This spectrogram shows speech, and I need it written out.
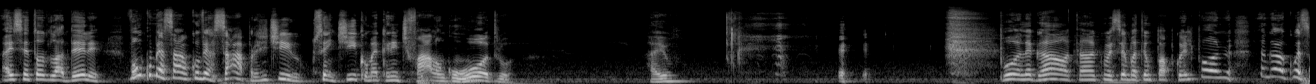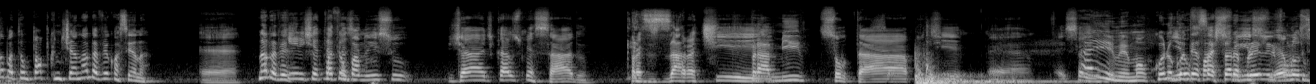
Aí sentou do lado dele. Vamos começar a conversar pra gente sentir como é que a gente fala um com o outro. Aí eu. Pô, legal, tá. Comecei a bater um papo com ele. Pô, legal, começou a bater um papo que não tinha nada a ver com a cena. É. Nada a ver. Porque ele já tá Bater um fazendo isso já de caso pensado. Pra, Exato. pra te Pra mim. soltar, pra te... É, é isso aí. Aí, meu irmão, quando eu E eu contei essa história pra isso, ele, ele é falou muito assim:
